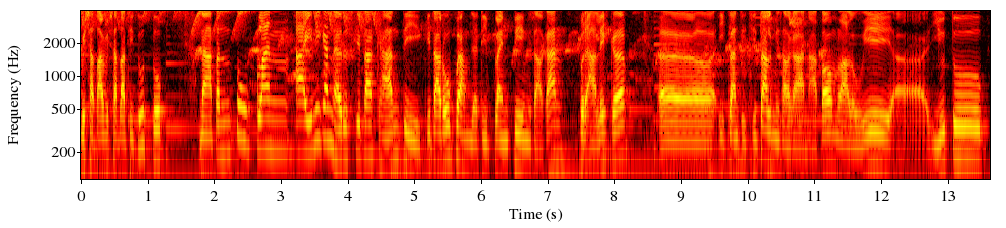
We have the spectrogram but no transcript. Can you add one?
wisata-wisata ditutup, Nah, tentu plan A ini kan harus kita ganti, kita rubah menjadi plan B misalkan beralih ke uh, iklan digital misalkan atau melalui uh, YouTube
